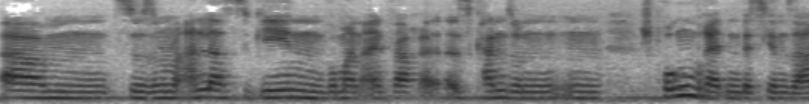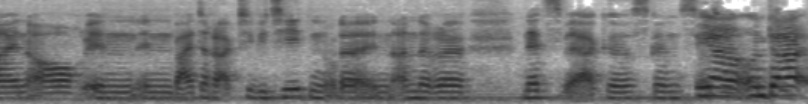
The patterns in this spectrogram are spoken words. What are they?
ähm, zu so einem Anlass zu gehen, wo man einfach, es kann so ein, ein Sprungbrett ein bisschen sein, auch in, in weitere Aktivitäten oder in andere Netzwerke. Das ganz, ja, also, und da,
